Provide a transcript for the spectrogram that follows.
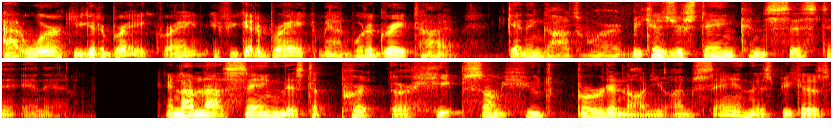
at work you get a break, right? If you get a break, man, what a great time getting God's word because you're staying consistent in it. And I'm not saying this to put or heap some huge burden on you. I'm saying this because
